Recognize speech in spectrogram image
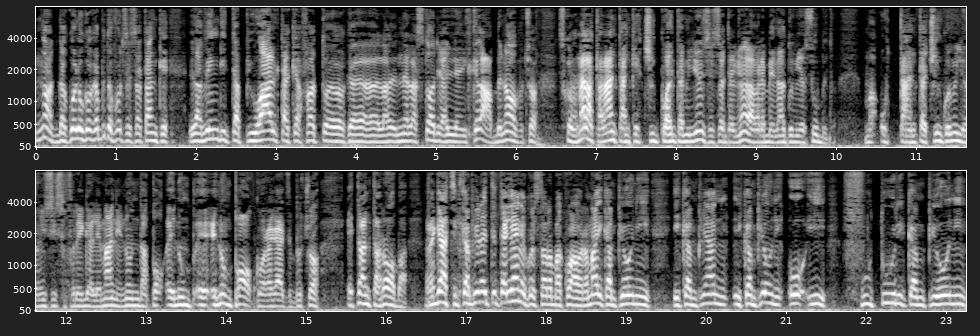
no, da quello che ho capito, forse è stata anche la vendita più alta che ha fatto nella storia il, il club. No? Cioè, secondo me l'Atalanta anche 50 milioni, 60 milioni l'avrebbe dato via subito ma 85 milioni si sfrega le mani non po- e, non, e, e, non, poco ragazzi perciò è tanta roba ragazzi il campionato italiano è questa roba qua oramai i campioni, i campioni, i campioni o i futuri campioni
